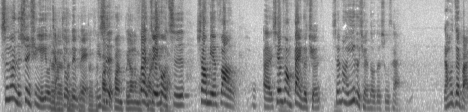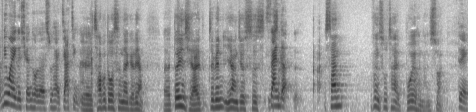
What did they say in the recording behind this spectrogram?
吃饭的顺序也有讲究，对不对？你是饭不要那么快，饭最后吃，上面放呃先放半个拳，先放一个拳头的蔬菜，然后再把另外一个拳头的蔬菜加进来。也差不多是那个量，呃，对应起来这边一样就是三个，三。份蔬菜不会很难算，对，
